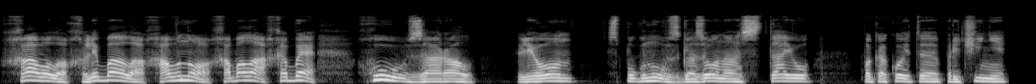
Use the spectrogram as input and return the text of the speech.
хавало, хлебало, хавно, хабала, хабе, ху!» — заорал Леон, спугнув с газона стаю по какой-то причине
